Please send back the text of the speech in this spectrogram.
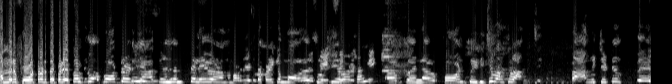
അന്നൊരു ഫോട്ടോ എടുത്തപ്പോഴേക്കും ഫോട്ടോ പിന്നെ ഫോൺ പിടിച്ച് കുറച്ച് വാങ്ങിച്ചു. വാങ്ങിച്ചിട്ട് ദേ-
